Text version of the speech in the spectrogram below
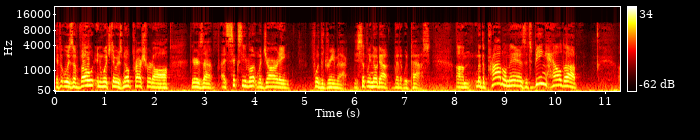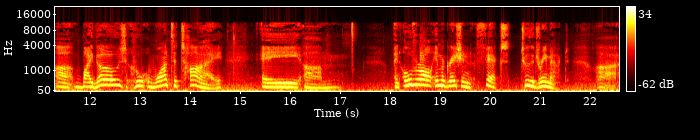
If it was a vote in which there was no pressure at all, there's a, a 60 vote majority for the Dream Act. There's simply no doubt that it would pass. Um, but the problem is it's being held up uh, by those who want to tie a um, an overall immigration fix to the Dream Act. Uh,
